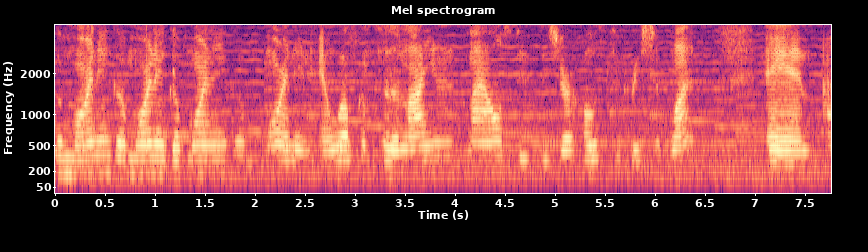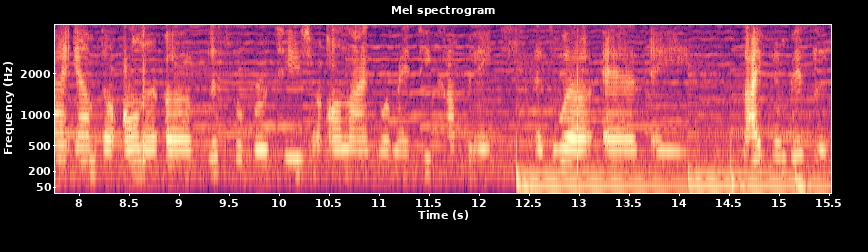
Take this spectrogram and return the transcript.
Good morning, good morning, good morning, good morning, and welcome to the Lions Lounge. This is your host, Lucretia Blunt, and I am the owner of Blissful Brew your online gourmet tea company, as well as a life and business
